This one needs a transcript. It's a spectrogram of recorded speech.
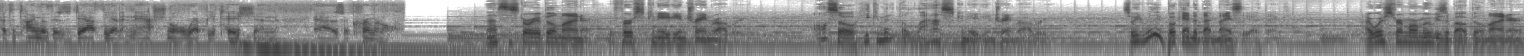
At the time of his death, he had a national reputation as a criminal. That's the story of Bill Miner, the first Canadian train robbery. Also, he committed the last Canadian train robbery. So he really bookended that nicely, I think. I wish there were more movies about Bill Miner.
